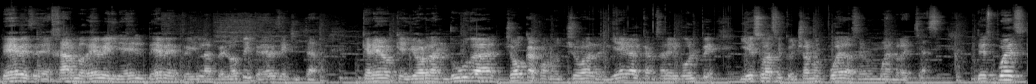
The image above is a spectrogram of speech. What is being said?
debes de dejarlo, debe ir él, debe pedir la pelota y te debes de quitar. Creo que Jordan duda, choca con Ochoa, le llega a alcanzar el golpe y eso hace que Ochoa no pueda hacer un buen rechace. Después,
